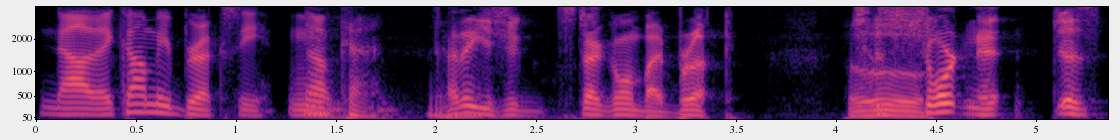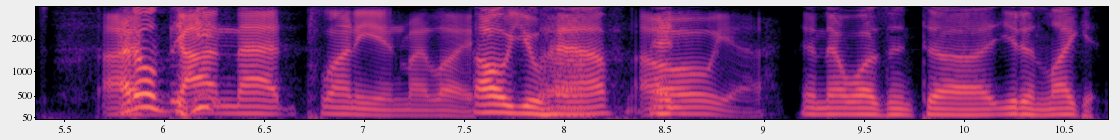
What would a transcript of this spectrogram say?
No, they call me Brooksy. Mm. Okay. I think you should start going by Brooke. Just Ooh. shorten it. Just I've don't- he- gotten that plenty in my life. Oh, you so- have? And- Oh yeah. And that wasn't uh, you didn't like it,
